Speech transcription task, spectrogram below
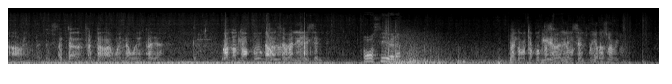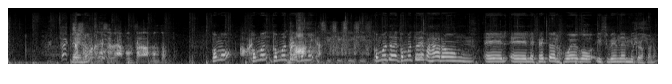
A ver. Falta, falta agua y la voy a allá. Cuando tú apuntas, se ve el laser. Oh, sí, ¿verdad? Bueno, cuando tú apuntas, se ve el laser. Pero se ¿Qué, no? supone que se ve, apunta, apunta. ¿Cómo, cómo, cómo, te, Ah, cómo, mira, sí, sí, sí, sí. sí. cómo te, cómo te bajaron el, el efecto del juego y subiendo el micrófono?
